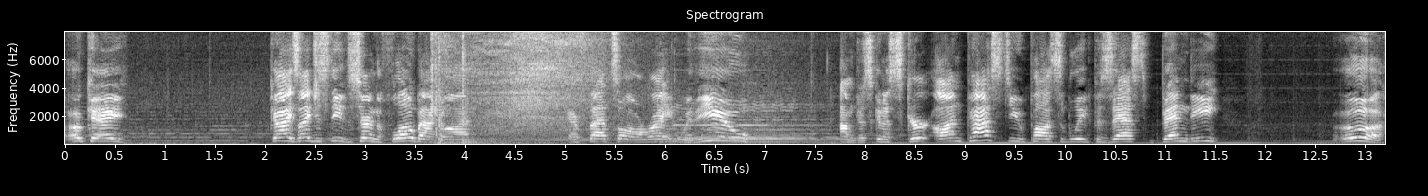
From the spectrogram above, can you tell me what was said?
Okay. Guys, I just need to turn the flow back on. If that's alright with you, I'm just gonna skirt on past you, possibly possessed Bendy. Ugh.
